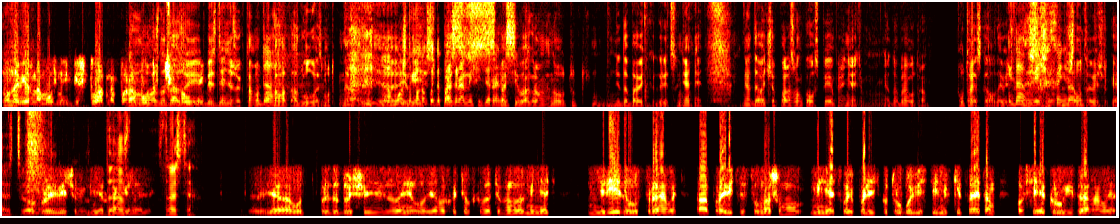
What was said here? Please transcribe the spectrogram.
ну, наверное, можно и бесплатно ну, поработать. Ну, можно чиновник. даже и без денежек, там, а да. потом от, отгул возьмут. А, и, а можно Евгений, по какой-то программе федеральной. Спасибо огромное. Ну, тут не добавить, как говорится, не отнять. А давайте еще пару звонков успеем принять. Доброе утро. Утро я сказал, да, вечер? Да, вечер, конечно. Да, утро, вечер, кажется. Добрый вечер, Георгий да, Геннадий. Здрасте. Я вот предыдущий звонил, я бы хотел сказать, надо менять не рейды устраивать, а правительству нашему менять свою политику. Трубы вести не в Китай там по всей округе газовые,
